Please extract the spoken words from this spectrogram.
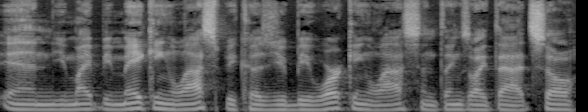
and you might be making less because you'd be working less and things like that. So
